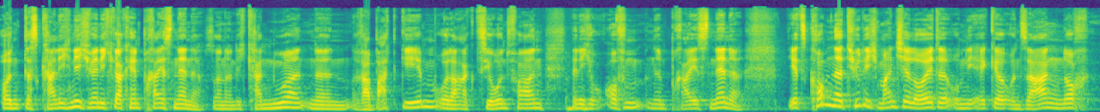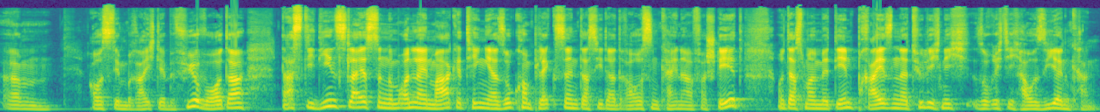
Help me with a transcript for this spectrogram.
Und das kann ich nicht, wenn ich gar keinen Preis nenne, sondern ich kann nur einen Rabatt geben oder Aktion fahren, wenn ich auch offen einen Preis nenne. Jetzt kommen natürlich manche Leute um die Ecke und sagen noch ähm, aus dem Bereich der Befürworter, dass die Dienstleistungen im Online-Marketing ja so komplex sind, dass sie da draußen keiner versteht und dass man mit den Preisen natürlich nicht so richtig hausieren kann.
